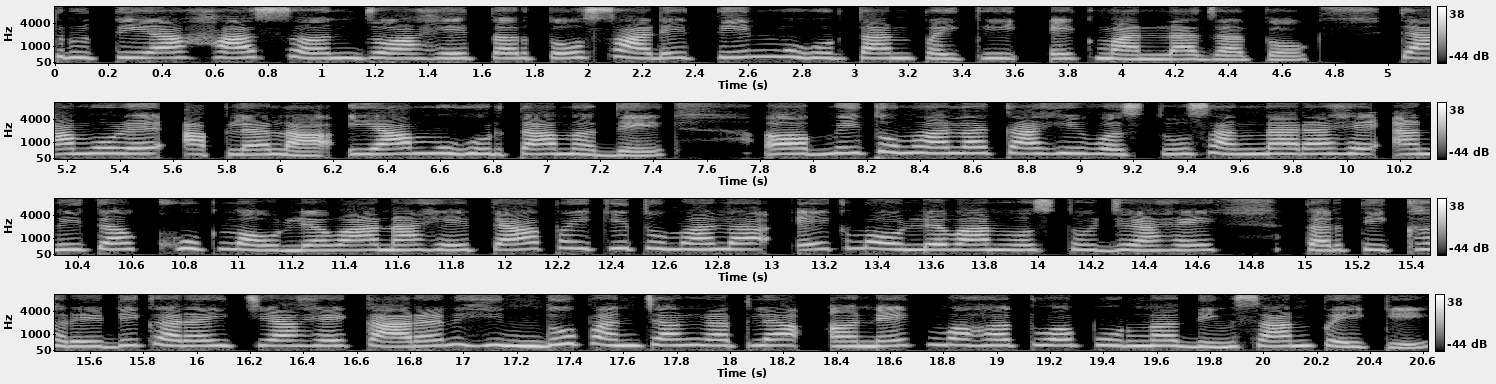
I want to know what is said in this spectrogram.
तृतीया हा सण जो आहे तर तो साडेतीन मुहूर्तांपैकी एक मानला जातो. त्यामुळे आपल्याला या मुहूर्तामध्ये मी तुम्हाला काही वस्तू सांगणार आहे आणि त्या खूप मौल्यवान आहे. त्यापैकी तुम्हाला एक मौल्यवान वस्तू जी आहे तर ती खरेदी करायची आहे. कारण ही हिंदू पंचांगातल्या अनेक महत्त्वपूर्ण दिवसांपैकी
